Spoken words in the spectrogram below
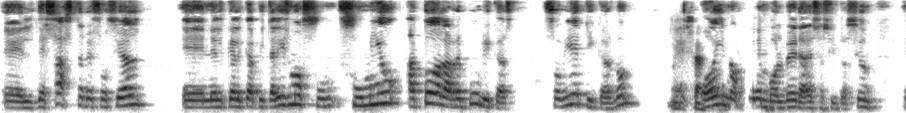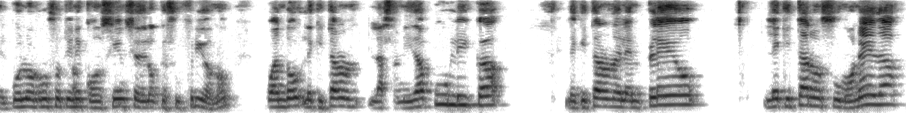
el desastre social en el que el capitalismo sumió a todas las repúblicas soviéticas, ¿no? Hoy no quieren volver a esa situación. El pueblo ruso tiene conciencia de lo que sufrió, ¿no? Cuando le quitaron la sanidad pública, le quitaron el empleo, le quitaron su moneda,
